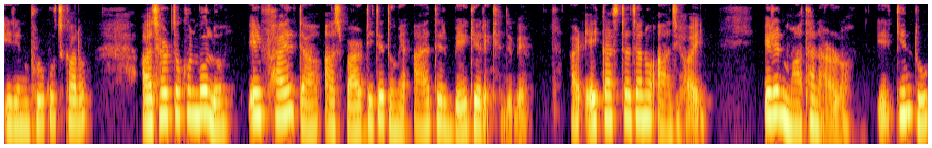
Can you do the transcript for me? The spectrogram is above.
ইরিন ভ্রু কুচকালো। আজহার তখন বলল, এই ফাইলটা আজ পার্টিতে তুমি আয়াতের বেগে রেখে দেবে। আর এই কাজটা যেন আজই হয়। ইরিন মাথা নাড়ালো। কিন্তু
